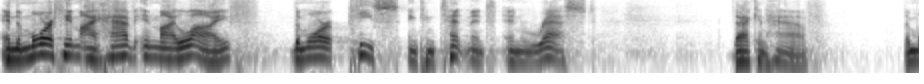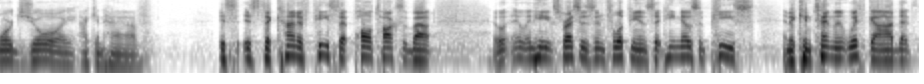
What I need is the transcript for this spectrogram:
And the more of Him I have in my life, the more peace and contentment and rest that I can have, the more joy I can have. It's, it's the kind of peace that Paul talks about when he expresses in Philippians that he knows a peace and a contentment with God that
